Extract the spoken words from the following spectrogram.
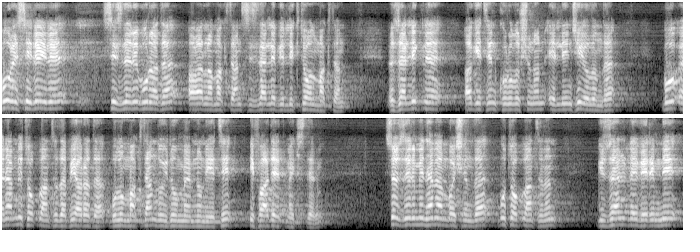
Bu vesileyle sizleri burada ağırlamaktan, sizlerle birlikte olmaktan, özellikle AGET'in kuruluşunun 50. yılında bu önemli toplantıda bir arada bulunmaktan duyduğum memnuniyeti ifade etmek isterim. Sözlerimin hemen başında bu toplantının güzel ve verimli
